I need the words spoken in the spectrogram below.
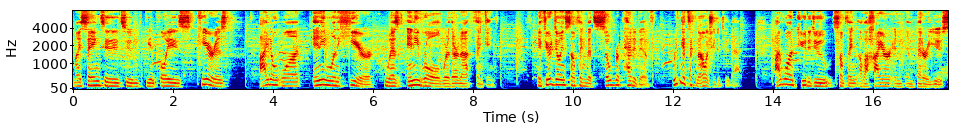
My saying to, to the employees here is I don't want anyone here who has any role where they're not thinking. If you're doing something that's so repetitive, we can get technology to do that. I want you to do something of a higher and, and better use.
